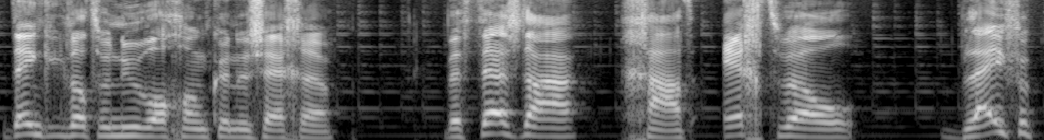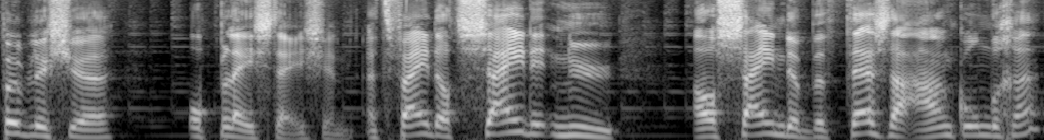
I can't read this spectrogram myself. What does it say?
denk ik dat we nu wel gewoon kunnen zeggen... Bethesda gaat echt wel blijven publishen op PlayStation. Het feit dat zij dit nu als zijnde Bethesda aankondigen...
